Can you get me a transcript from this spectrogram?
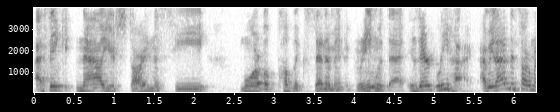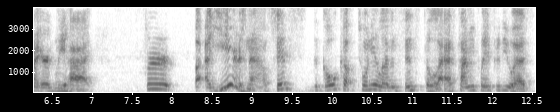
I think now you're starting to see more of a public sentiment agreeing with that is Eric Lichaj. I mean, I've been talking about Eric Lichaj for uh, years now since the Gold Cup 2011, since the last time he played for the U.S.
